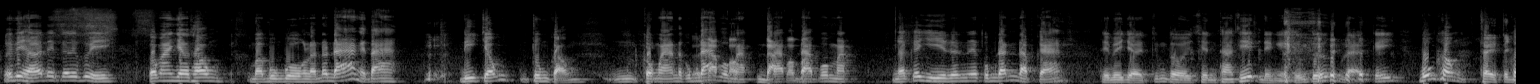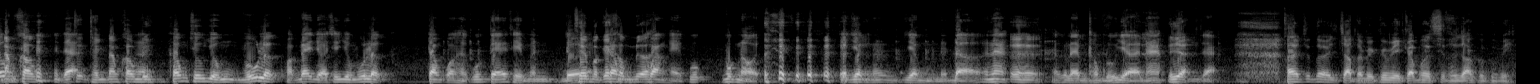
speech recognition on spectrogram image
Bởi vì đây quý vị công an giao thông mà buồn buồn là nó đá người ta. Đi chống trung cộng công an nó cũng đá Đạp vô mặt đạp đạp đạp vô mặt là cái gì đó nó cũng đánh đập cả. Thì bây giờ chúng tôi xin tha thiết đề nghị thủ tướng là cái bốn không. Thầy thành năm không. Dạ. thành năm không đi. Không sử dụng vũ lực hoặc đe dọa sử dụng vũ lực trong quan hệ quốc tế thì mình đỡ Thêm một cái trong không nữa. quan hệ quốc quốc nội. Cái dân nó dân mình đỡ nè Ừ. nó có lẽ mình không đủ giờ nè Dạ. dạ. À, chúng tôi chào tạm biệt quý vị. Cảm ơn sự theo dõi của quý vị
